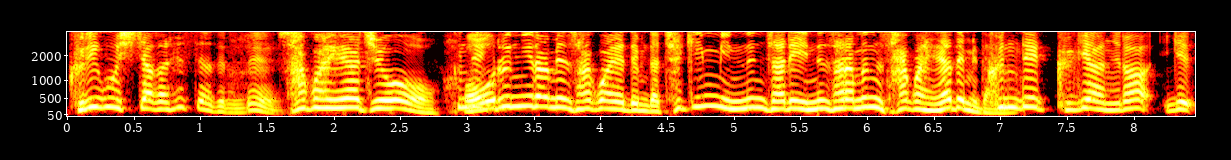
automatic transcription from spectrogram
그리고 시작을 했어야 되는데 사과해야죠. 어른이라면 사과해야 됩니다. 책임 있는 자리에 있는 사람은 사과해야 됩니다. 근데 그게 아니라 이게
